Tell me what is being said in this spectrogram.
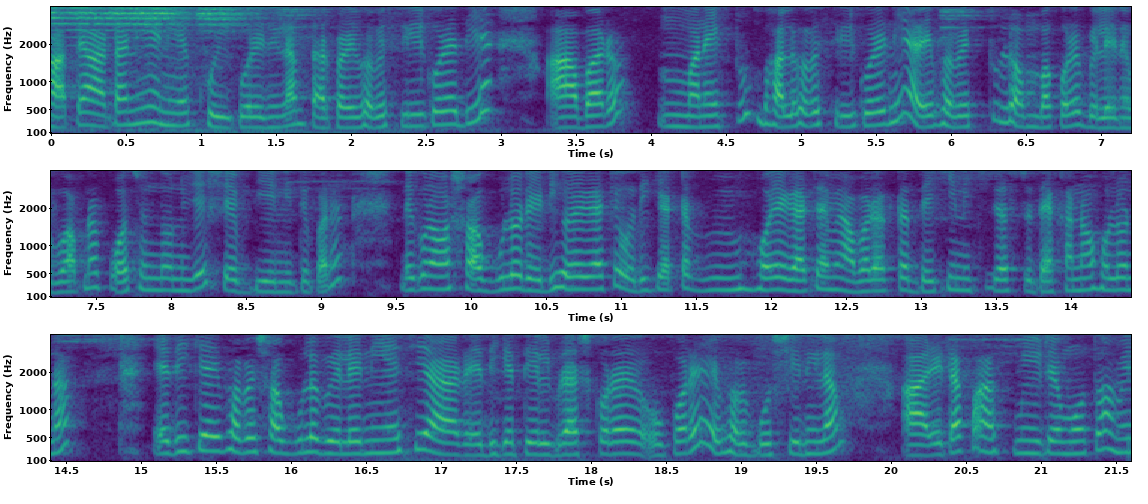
হাতে আটা নিয়ে নিয়ে খুঁড়ি করে নিলাম। তারপর এভাবে সিল করে দিয়ে আবারও মানে একটু ভালোভাবে সিল করে নিয়ে, আর এভাবে একটু লম্বা করে বেলে নেব। আপনার পছন্দ অনুযায়ী শেপ দিয়ে নিতে পারেন। দেখুন, আমার সবগুলো রেডি হয়ে গেছে। ওদিকে একটা হয়ে গেছে। আমি আবারও একটা দেখিয়ে নিচ্ছি। জাস্ট দেখানো হলো না। এদিকে এইভাবে সবগুলো বেলে নিয়েছি। আর এদিকে তেল ব্রাশ করার ওপরে এভাবে বসিয়ে নিলাম। আর এটা পাঁচ মিনিটের মতো আমি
